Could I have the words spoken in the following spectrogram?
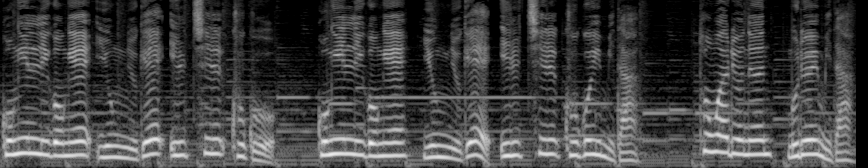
0120-66-1799, 0120-66-1799입니다. 통화료는 무료입니다.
